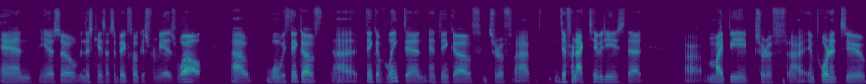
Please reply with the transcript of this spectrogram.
And, you know, so in this case, that's a big focus for me as well. Uh, when we think of uh, think of LinkedIn and think of sort of uh, different activities that might be sort of important to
